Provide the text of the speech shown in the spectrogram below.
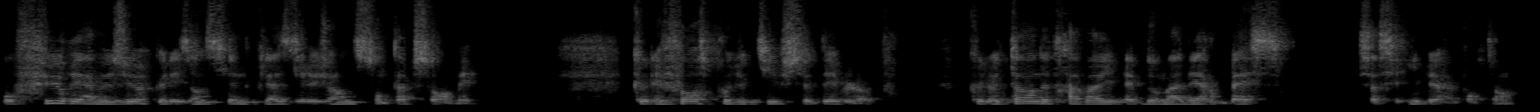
au fur et à mesure que les anciennes classes dirigeantes sont absorbées, que les forces productives se développent, que le temps de travail hebdomadaire baisse, ça c'est hyper important,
